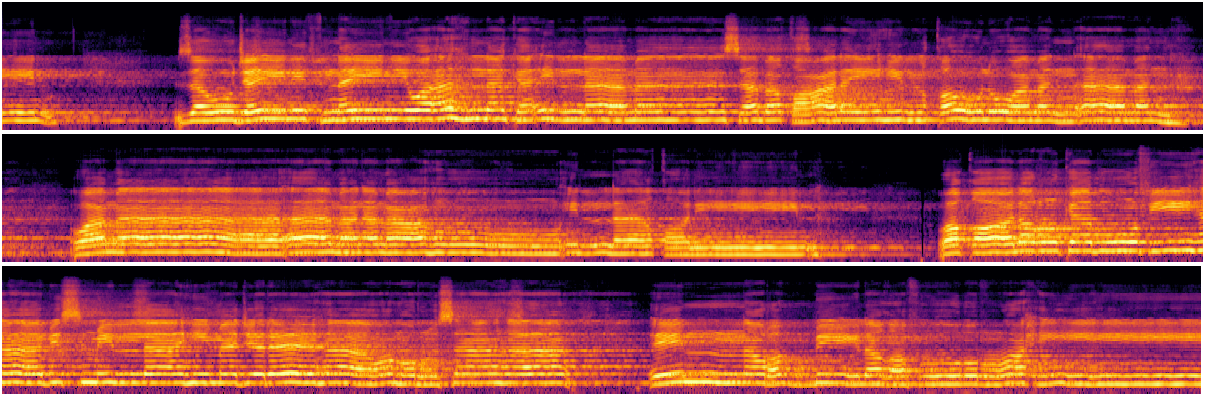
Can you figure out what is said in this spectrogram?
زوجين اثنين وأهلك إلا من سبق عليه القول ومن آمنه وما آمن معه إلا قليل وقال اركبوا فيها بسم الله مجريها ومرساها إن ربي لغفور رحيم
